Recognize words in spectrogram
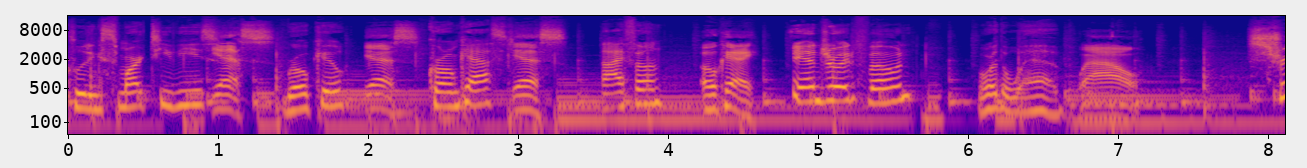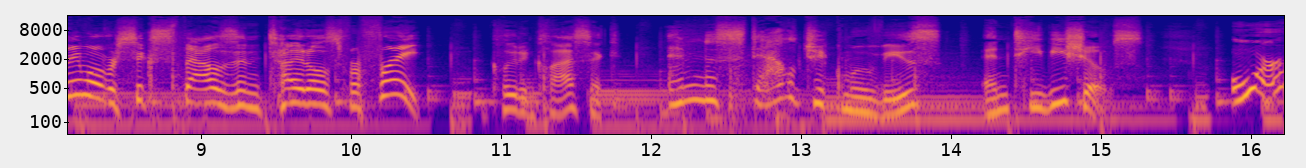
including smart TVs, Yes. Roku, Yes. Chromecast, Yes. iPhone, Okay. Android phone, or the web. Wow. Stream over 6,000 titles for free, including classic and nostalgic movies and TV shows. Or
